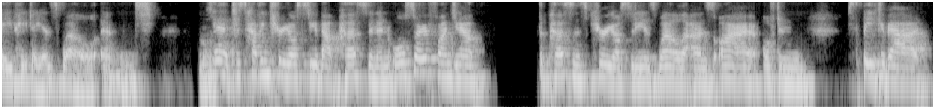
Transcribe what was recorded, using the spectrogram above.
BPD as well. And hmm. yeah, just having curiosity about person and also finding out the person's curiosity as well as I often speak about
